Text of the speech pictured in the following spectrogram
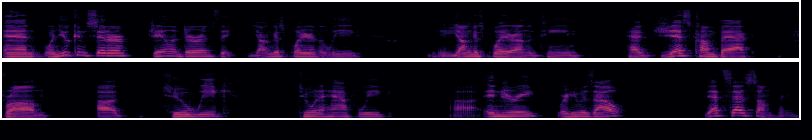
And when you consider Jalen Duren's the youngest player in the league, the youngest player on the team, had just come back from a two week, two and a half week uh, injury where he was out, that says something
